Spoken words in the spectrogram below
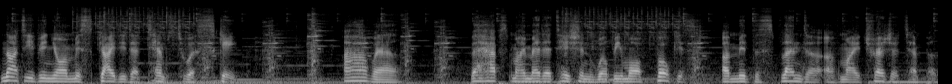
Not even your misguided attempts to escape. Ah well, perhaps my meditation will be more focused amid the splendor of my treasure temple.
